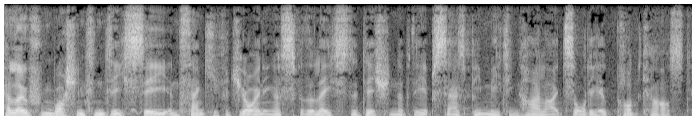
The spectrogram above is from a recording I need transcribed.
Hello from Washington, D.C., and thank you for joining us for the latest edition of the IPSASB Meeting Highlights audio podcast.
